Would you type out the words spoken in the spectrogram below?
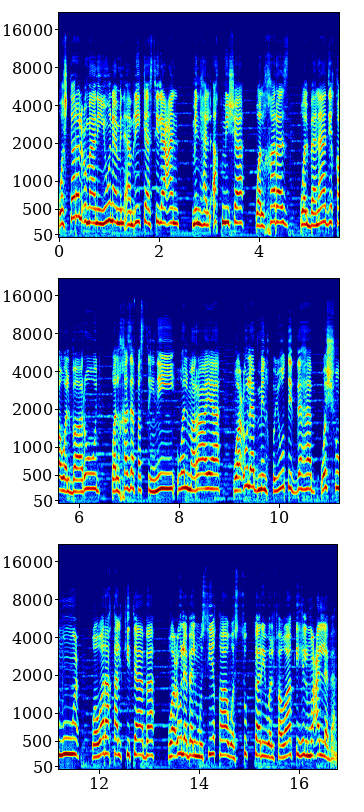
واشترى العمانيون من أمريكا سلعا منها الأقمشة والخرز والبنادق والبارود والخزف الصيني والمرايا وعلب من خيوط الذهب والشموع وورق الكتابة وعلب الموسيقى والسكر والفواكه المعلبة.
